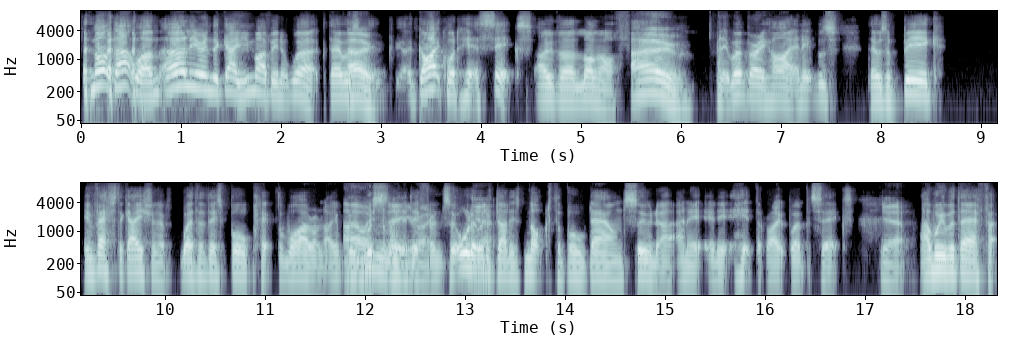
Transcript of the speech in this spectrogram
not that one. Earlier in the game, you might have been at work. There was Oh. a Gaikwad hit a six over long off. Oh, and it went very high. And it was there was a big investigation of whether this ball clipped the wire or not. It, it Oh, wouldn't have made a see, right. difference. So all it Yeah. would have done is knocked the ball down sooner, and it and it hit the rope, went for six. yeah. And we were there for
